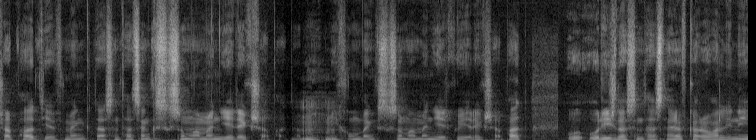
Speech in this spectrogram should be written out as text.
շաբաթ եւ մենք դասընթաց ենք սկսում ամեն 3 շաբաթ։ Մի խումբ ենք սկսում ամեն 2-3 շաբաթ։ Ուրիշ դասընթացներով կարող է լինի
